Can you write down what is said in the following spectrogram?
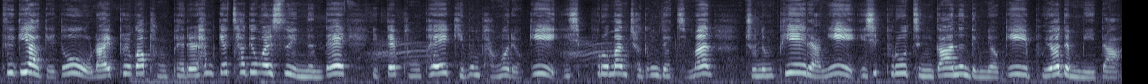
특이하게도 라이플과 방패를 함께 착용할 수 있는데 이때 방패의 기본 방어력이 20%만 적용되지만 주는 피해량이 20% 증가하는 능력이 부여됩니다.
